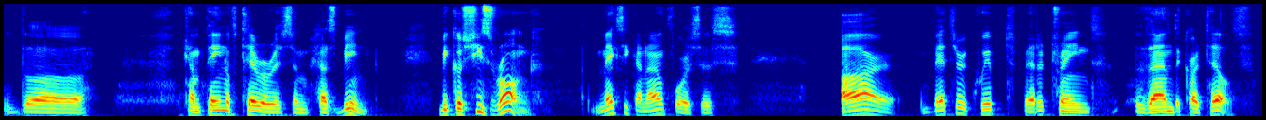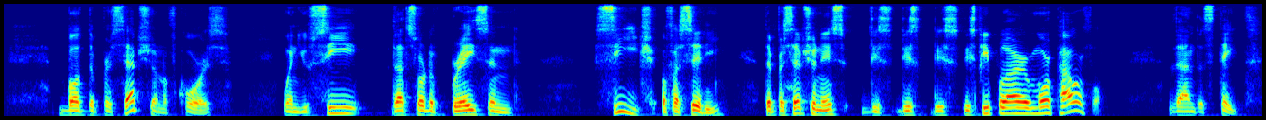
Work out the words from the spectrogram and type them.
the campaign of terrorism has been. Because she's wrong. Mexican armed forces are better equipped, better trained than the cartels. But the perception, of course, when you see that sort of brazen siege of a city, the perception is these, these, these, these people are more powerful than the state.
